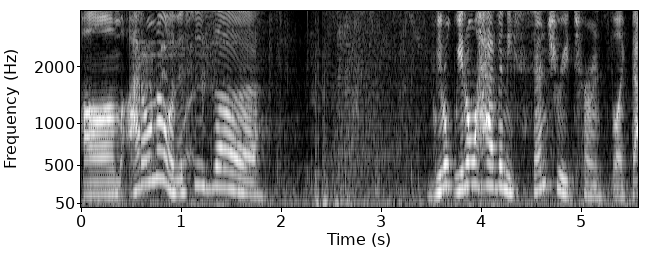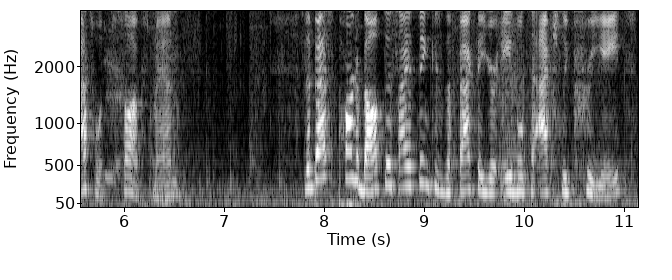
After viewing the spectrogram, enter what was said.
Um, I don't know. This is uh. We don't we don't have any sentry turns. Like that's what sucks, man. The best part about this, I think, is the fact that you're able to actually create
